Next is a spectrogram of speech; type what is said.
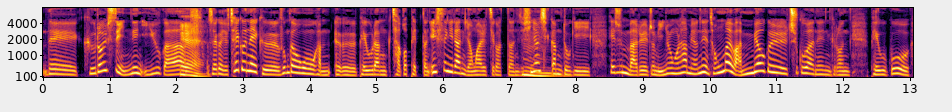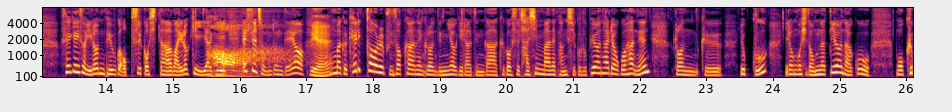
네, 그럴 수 있는 이유가 예. 제가 이제 최근에 그 송강호 감, 그 배우랑 작업했던 1승이라는 영화를 찍었던 이제 신현식 음. 감독이 해준 말을 좀 인용을 하면은 정말 완벽을 추구하는 그런 배우고 세계에서 이런 배우가 없을 것이다 막 이렇게 이야기했을 아. 정도인데요. 예. 정말 그 캐릭터를 분석하는 그런 능력이라든가 그것을 자신만의 방식으로 표현하려고 하는 그런 그 욕구 이런 것이 너무나 뛰어나고 뭐 그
